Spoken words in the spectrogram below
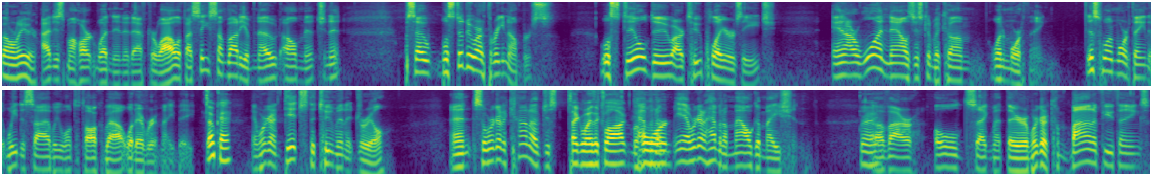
I don't either. I just my heart wasn't in it after a while. If I see somebody of note, I'll mention it. So we'll still do our three numbers. We'll still do our two players each, and our one now is just going to become one more thing. Just one more thing that we decide we want to talk about, whatever it may be. Okay. And we're going to ditch the two minute drill. And so we're going to kind of just Take away the clock, the horn. yeah, we're going to have an amalgamation right. of our old segment there. We're going to combine a few things,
